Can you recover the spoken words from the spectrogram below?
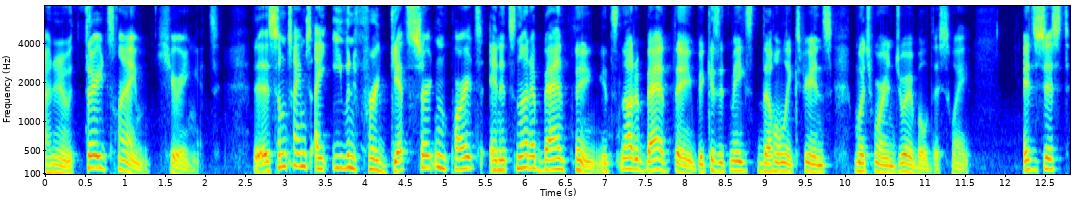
i don't know third time hearing it. Uh, sometimes i even forget certain parts and it's not a bad thing. It's not a bad thing because it makes the whole experience much more enjoyable this way. It's just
